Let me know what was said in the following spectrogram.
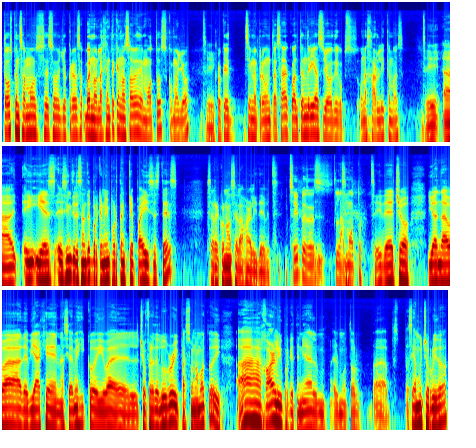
Todos pensamos eso, yo creo. Bueno, la gente que no sabe de motos, como yo, Sí. creo que si me preguntas, ah, ¿cuál tendrías? Yo digo, pues una Harley, ¿qué más? Sí, ah, y, y es, es interesante porque no importa en qué país estés, se reconoce la Harley Davidson. Sí, pues es la moto. Sí, de hecho, yo andaba de viaje en la Ciudad de México, iba el chofer del Uber y pasó una moto y, ah, Harley, porque tenía el, el motor, ah, pues, hacía mucho ruido.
